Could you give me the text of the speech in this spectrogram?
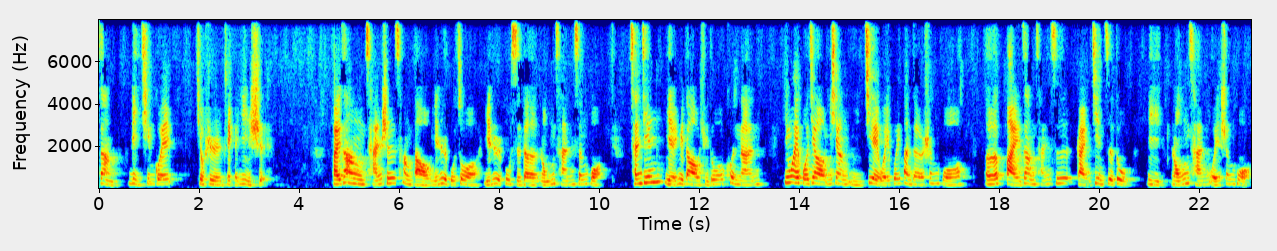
丈立清规。就是这个意思。百丈禅师倡导一日不作、一日不食的农禅生活，曾经也遇到许多困难。因为佛教一向以戒为规范的生活，而百丈禅师改进制度，以农禅为生活，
